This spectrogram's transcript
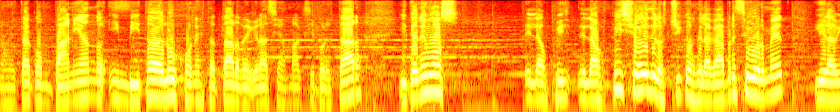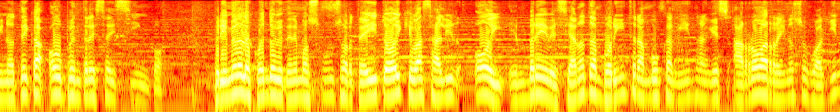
nos está acompañando, invitado de lujo en esta tarde. Gracias Maxi por estar. Y tenemos el, auspi- el auspicio hoy de los chicos de la Caprese Gourmet y de la Vinoteca Open 365. Primero les cuento que tenemos un sorteito hoy que va a salir hoy, en breve. Se anotan por Instagram, buscan mi Instagram que es arroba Reynoso Joaquín,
